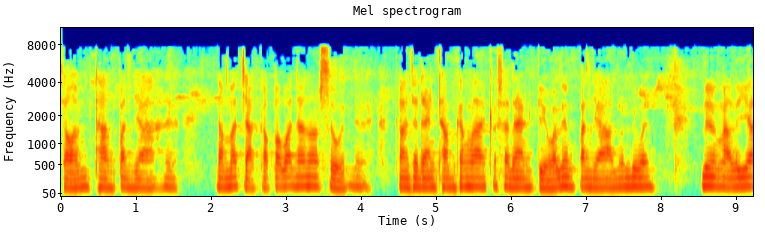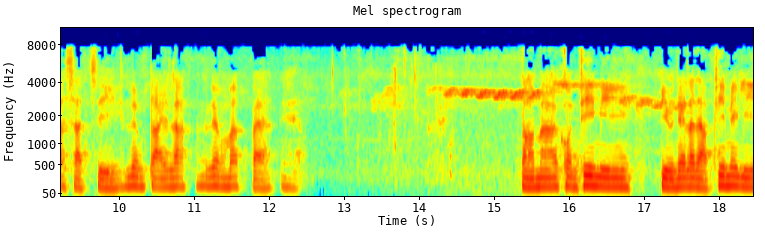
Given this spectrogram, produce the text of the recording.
สอนทางปัญญานำมาจากกับปวัตนสูตรการแสดงธรรมข้างแรกก็แสดงเกี่ยวกับเรื่องปัญญาล้วนๆ เรื่องอริยสัจสี่เรื่องไตรลักษณ์เรื่องมรรคแปดต่อมาคนที่มีอยู่ในระดับที่ไม่มี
